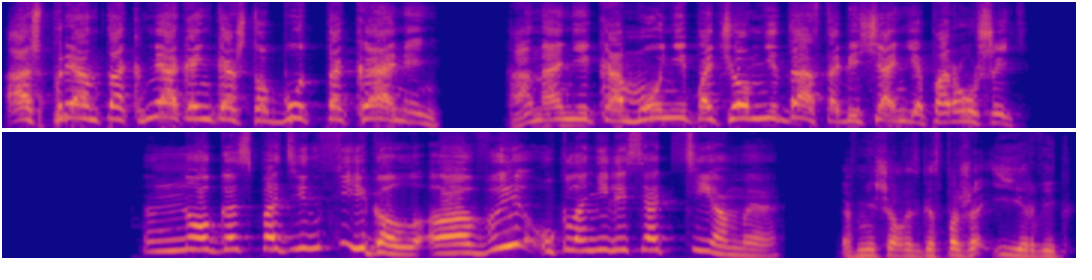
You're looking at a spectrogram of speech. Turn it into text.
Аж прям так мяконько, что будто камень! Она никому ни почем не даст обещание порушить!» «Но, господин Фигл, а вы уклонились от темы!» Вмешалась госпожа Ирвик.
